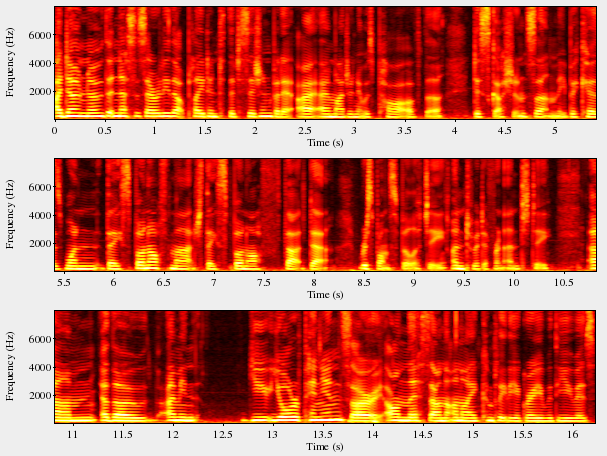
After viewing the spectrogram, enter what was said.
I don't know that necessarily that played into the decision, but it, I, I, imagine it was part of the discussion certainly because when they spun off Match, they spun off that debt responsibility onto a different entity. Um, although I mean you, your opinions are on this, and, and I completely agree with you, is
